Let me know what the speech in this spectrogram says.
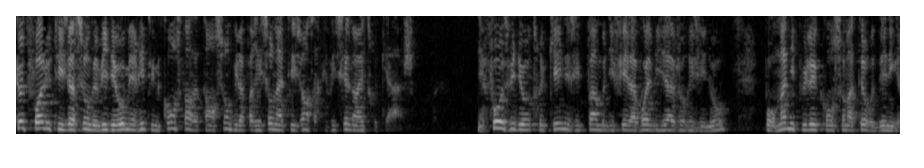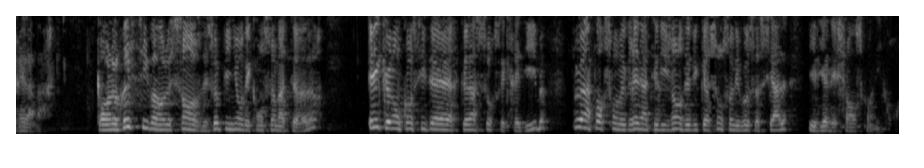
Toutefois, l'utilisation de vidéos mérite une constante attention vu l'apparition de l'intelligence artificielle dans les trucages. Les fausses vidéos truquées n'hésitent pas à modifier la voix et le visage originaux pour manipuler le consommateur ou dénigrer la marque. Quand le récit va dans le sens des opinions des consommateurs et que l'on considère que la source est crédible, peu importe son degré d'intelligence, d'éducation, son niveau social, il y a des chances qu'on y croit.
